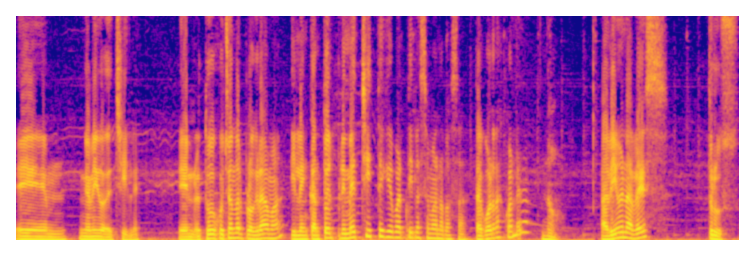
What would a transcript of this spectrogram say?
eh, mi amigo de Chile. Eh, estuve escuchando el programa y le encantó el primer chiste que partí la semana pasada. ¿Te acuerdas cuál era? No. Había una vez Truz.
